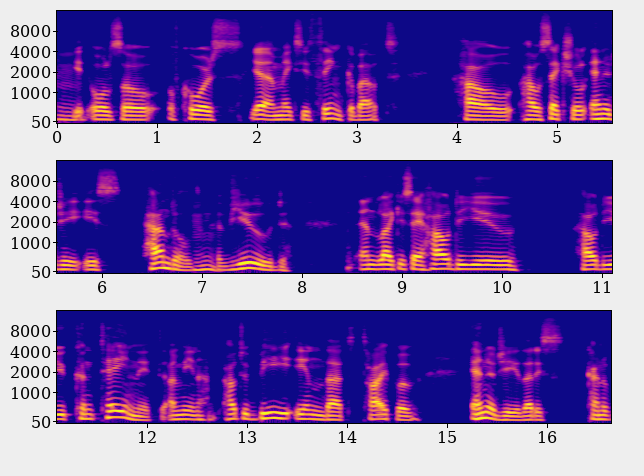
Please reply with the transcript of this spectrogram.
mm, It also, of course, yeah, makes you think about how how sexual energy is handled, Mm. viewed, and like you say, how do you how do you contain it? I mean, how to be in that type of energy that is kind of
